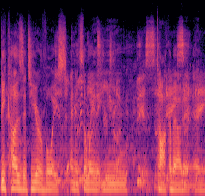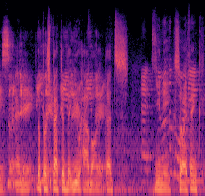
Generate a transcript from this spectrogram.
because it's your voice and it's the way that you talk about it and, and the perspective that you have on it that's unique. So I think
